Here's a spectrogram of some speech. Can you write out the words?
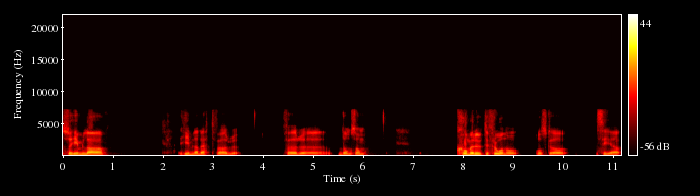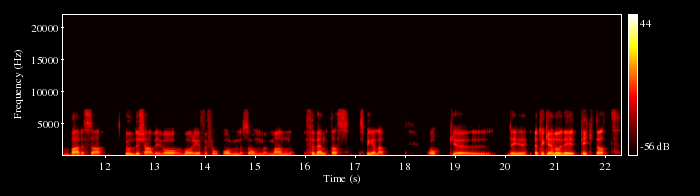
så himla himla lätt för, för eh, de som kommer utifrån och, och ska se Barca under Xavi, vad, vad det är för fotboll som man förväntas spela. Och eh, det, jag tycker ändå det är pikt att,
